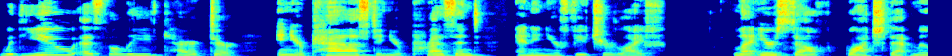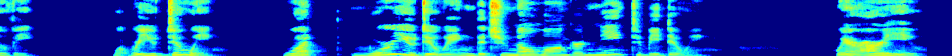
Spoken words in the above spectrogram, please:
with you as the lead character in your past, in your present, and in your future life. Let yourself watch that movie. What were you doing? What were you doing that you no longer need to be doing? Where are you?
